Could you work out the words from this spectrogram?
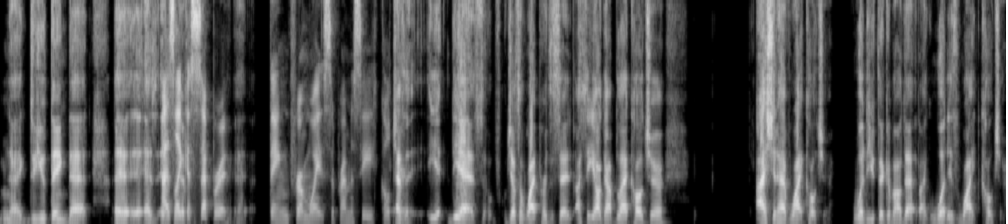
like do you think that uh, as as like if- a separate uh, thing from white supremacy culture? as a, ye- yes just a white person said i see y'all got black culture. I should have white culture. What do you think about that? Like what is white culture?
